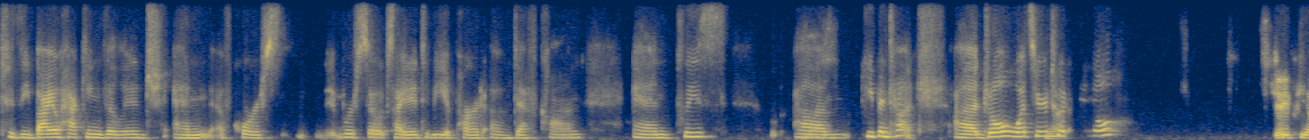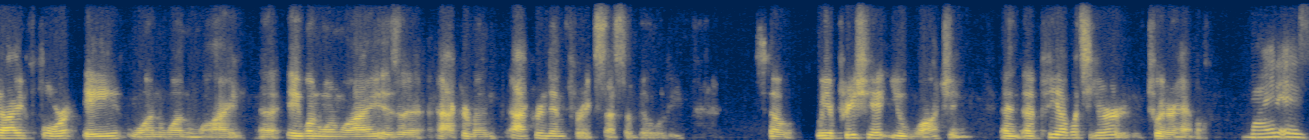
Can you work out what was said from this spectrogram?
to the biohacking village and of course we're so excited to be a part of DEF CON and please um, keep in touch. Uh, Joel, what's your Yeah. Twitter handle? JPI 4A11Y. Uh, A11Y is an acronym, acronym for accessibility. So we appreciate you watching. And uh, Pia, what's your Twitter handle? Mine is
